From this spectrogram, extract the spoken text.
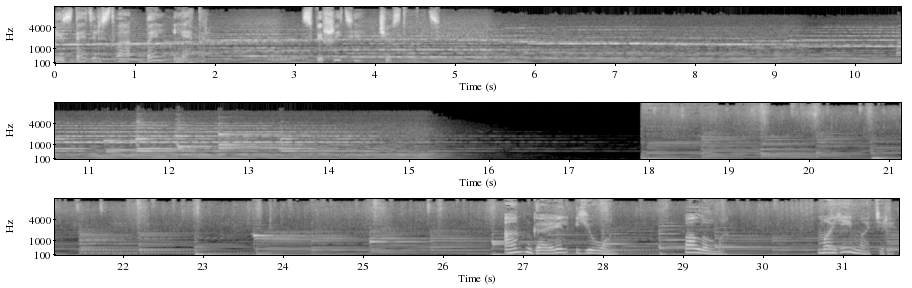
Издательство «Бель Леттер». Спешите чувствовать. Ан Гаэль Юон. Палома. Моей матери.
